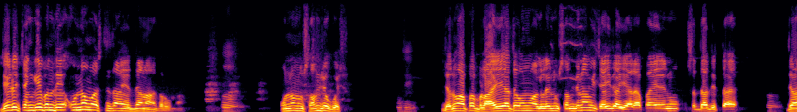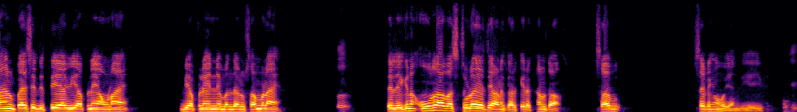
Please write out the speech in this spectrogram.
ਜਿਹੜੇ ਚੰਗੇ ਬੰਦੇ ਆ, ਉਹਨਾਂ ਵਾਸਤੇ ਤਾਂ ਇਦਾਂ ਨਾ ਕਰੋ ਨਾ। ਹੂੰ। ਉਹਨਾਂ ਨੂੰ ਸਮਝੋ ਕੁਛ। ਜੀ। ਜਦੋਂ ਆਪਾਂ ਬੁਲਾਏ ਆ ਤਾਂ ਉਹਨੂੰ ਅਗਲੇ ਨੂੰ ਸਮਝਣਾ ਵੀ ਚਾਹੀਦਾ ਯਾਰ ਆਪਾਂ ਇਹਨੂੰ ਸੱਦਾ ਦਿੱਤਾ ਹੂੰ। ਜਾਂ ਇਹਨੂੰ ਪੈਸੇ ਦਿੱਤੇ ਆ ਵੀ ਆਪਣੇ ਆਉਣਾ ਹੈ ਵੀ ਆਪਣੇ ਇੰਨੇ ਬੰਦਿਆਂ ਨੂੰ ਸਾਂਭਣਾ ਹੈ। ਤੇ ਲੇਕਿਨ ਉਹਦਾ ਬਸ ਥੋੜਾ ਜਿਹਾ ਧਿਆਨ ਕਰਕੇ ਰੱਖਣ ਤਾਂ ਸਭ ਸੈਟਿੰਗ ਹੋ ਜਾਂਦੀ ਹੈ ਜੀ। ਜੀ।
